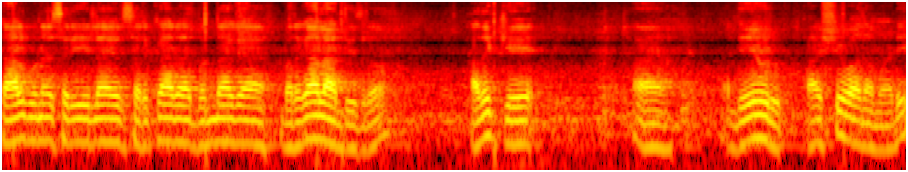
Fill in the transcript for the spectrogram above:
ಕಾಲ್ಗುಣ ಸರಿ ಇಲ್ಲ, ಸರ್ಕಾರ ಬಂದಾಗ ಬರಗಾಲ ಅಂತಿದ್ರು, ಅದಕ್ಕೆ ದೇವರು ಆಶೀರ್ವಾದ ಮಾಡಿ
